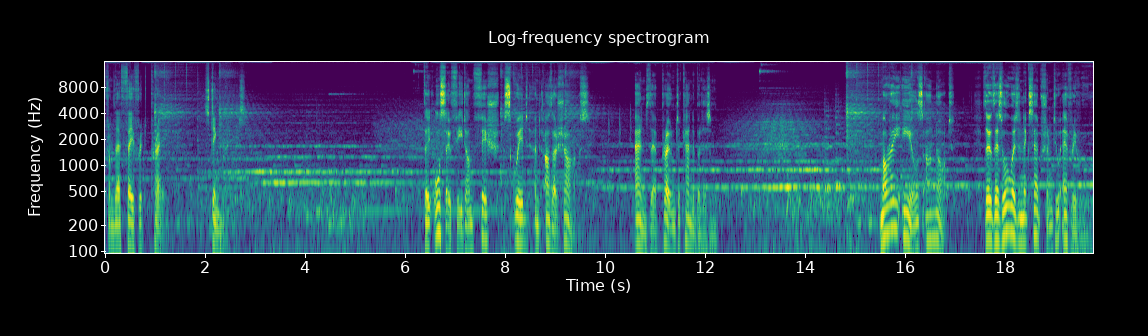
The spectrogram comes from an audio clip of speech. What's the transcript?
from their favorite prey, stingrays. They also feed on fish, squid and other sharks. And they're prone to cannibalism. Moray eels are not, though there's always an exception to every rule.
